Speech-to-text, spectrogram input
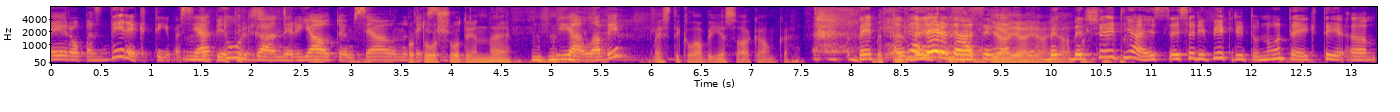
Eiropas direktīvas. Jā, tur gan ir jautājums, jā, nu, par teiksim, to šodien nē. jā, labi. Mēs tik labi iesākām, ka. Bet, bet, bet, nerunāsim, jā, jā, jā, jā. Bet, bet šeit, jā, es, es arī piekrītu noteikti. Um,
